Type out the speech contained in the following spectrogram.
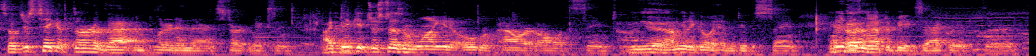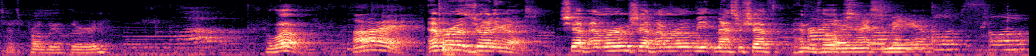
So just take a third of that and put it in there and start mixing. I think it just doesn't want you to overpower it all at the same time. Yeah. And I'm gonna go ahead and do the same. And it doesn't have to be exactly a third. that's probably a third. Hello. Hi. Emerald is joining us. Chef Emiru, Chef Emiru, meet Master Chef Henry Hi. Phillips. Very nice to meet you. Phillips, hello.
